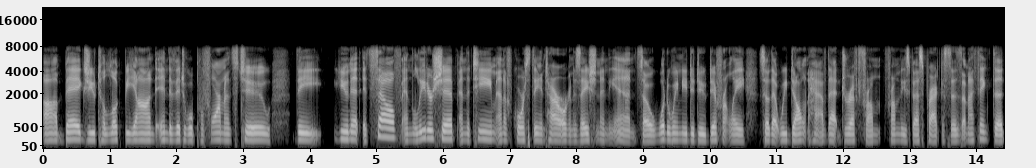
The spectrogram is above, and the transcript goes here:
uh, begs you to look beyond individual performance to the unit itself and the leadership and the team and of course the entire organization in the end so what do we need to do differently so that we don't have that drift from from these best practices and i think the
